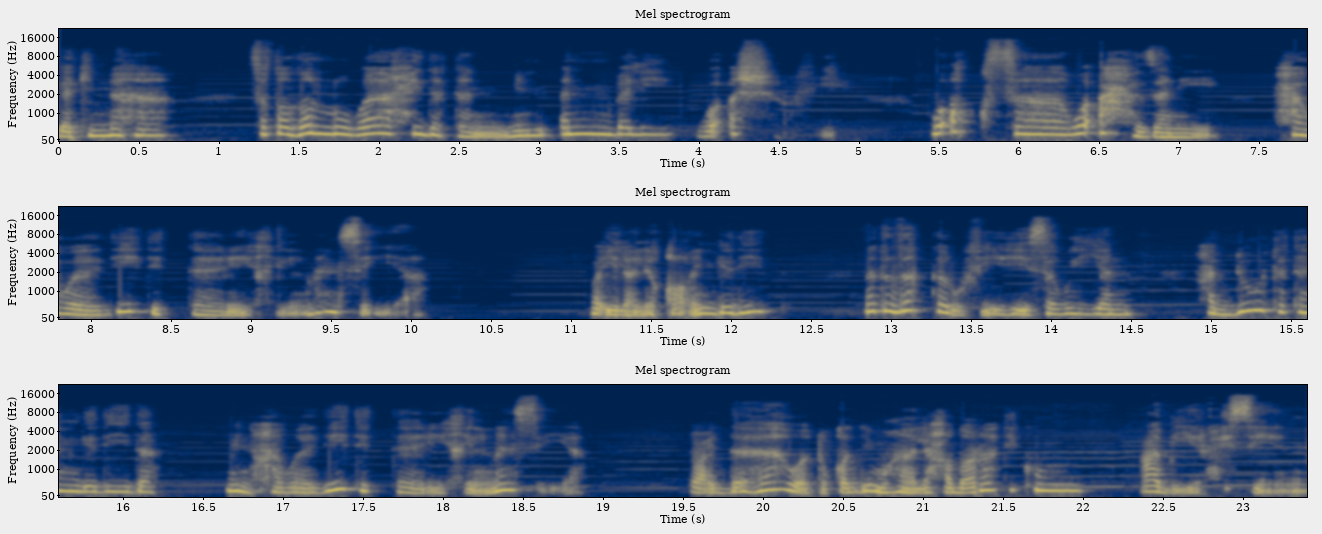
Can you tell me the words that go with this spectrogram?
لكنها ستظل واحدة من أنبل وأشرف واقسى وأحزن حواديت التاريخ المنسية. وإلى لقاء جديد نتذكر فيه سويا حدوتة جديدة من حواديت التاريخ المنسية. تعدها وتقدمها لحضراتكم عبير حسين.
